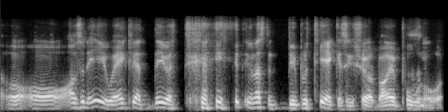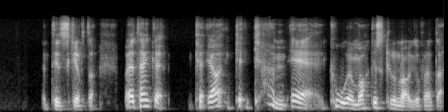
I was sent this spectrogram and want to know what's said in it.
Og, og altså det er jo egentlig et, det er jo et, det er jo nesten et bibliotek i seg sjøl, bare pornotidsskrifter. Og jeg tenker ja, hvem er, Hvor er markedsgrunnlaget for dette?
